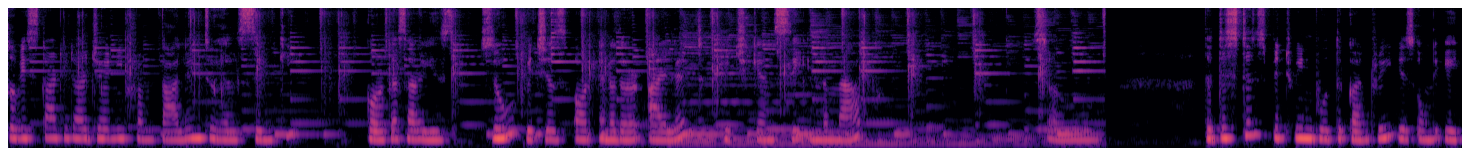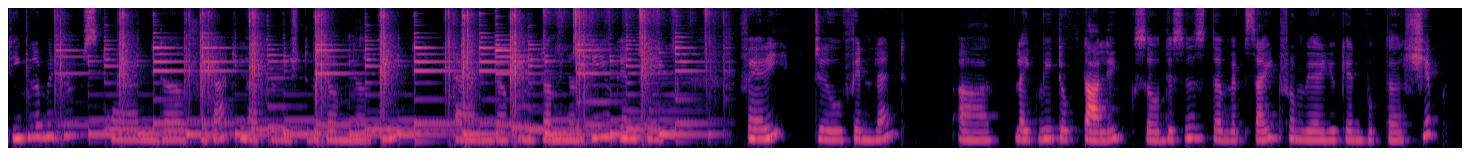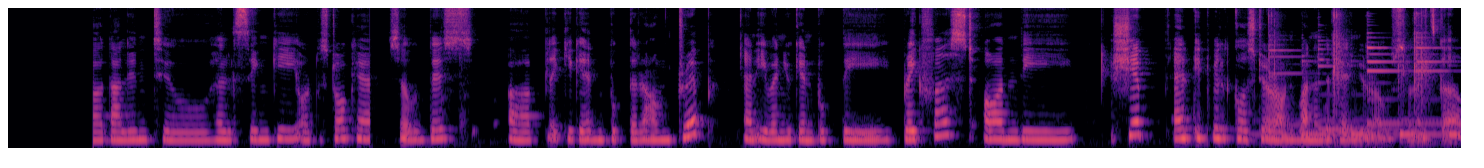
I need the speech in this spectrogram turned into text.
So we started our journey from Tallinn to Helsinki. Korkeasaari is zoo, which is on another island, which you can see in the map. So the distance between both the country is only 80 kilometers, and uh, for that you have to reach to the terminal B. And uh, from the terminal B, you can take ferry to Finland. Uh, like we took Tallink, so this is the website from where you can book the ship Tallinn to Helsinki or to Stockholm. So this, uh, like you can book the round trip, and even you can book the breakfast on the ship, and it will cost around 110 euros. So let's go.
